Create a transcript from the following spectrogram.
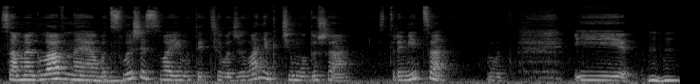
самое главное mm-hmm. вот слышать свои вот эти вот желания, к чему душа стремится. Вот и. Mm-hmm.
